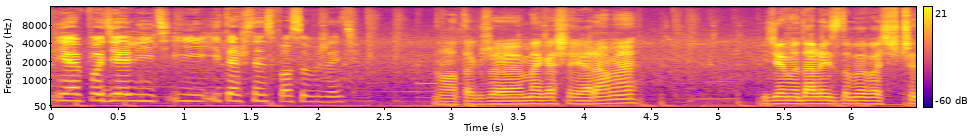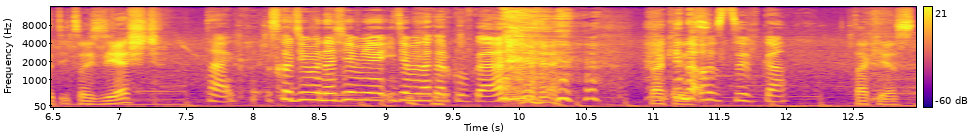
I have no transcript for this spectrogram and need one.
je podzielić i, i też w ten sposób żyć. No, także mega się jaramy. Idziemy dalej zdobywać szczyt i coś zjeść. Tak, schodzimy na ziemię, idziemy na karkówkę Tak i na oscypka. tak jest.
